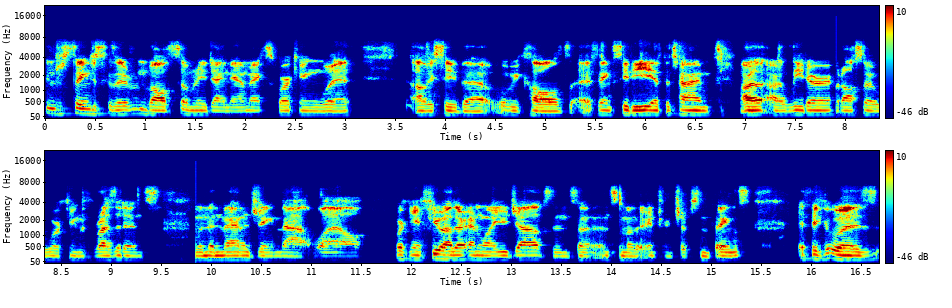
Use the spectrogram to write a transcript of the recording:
interesting just because it involved so many dynamics working with obviously the what we called I think CDE at the time, our, our leader, but also working with residents and then managing that while working a few other NYU jobs and some, and some other internships and things. I think it was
